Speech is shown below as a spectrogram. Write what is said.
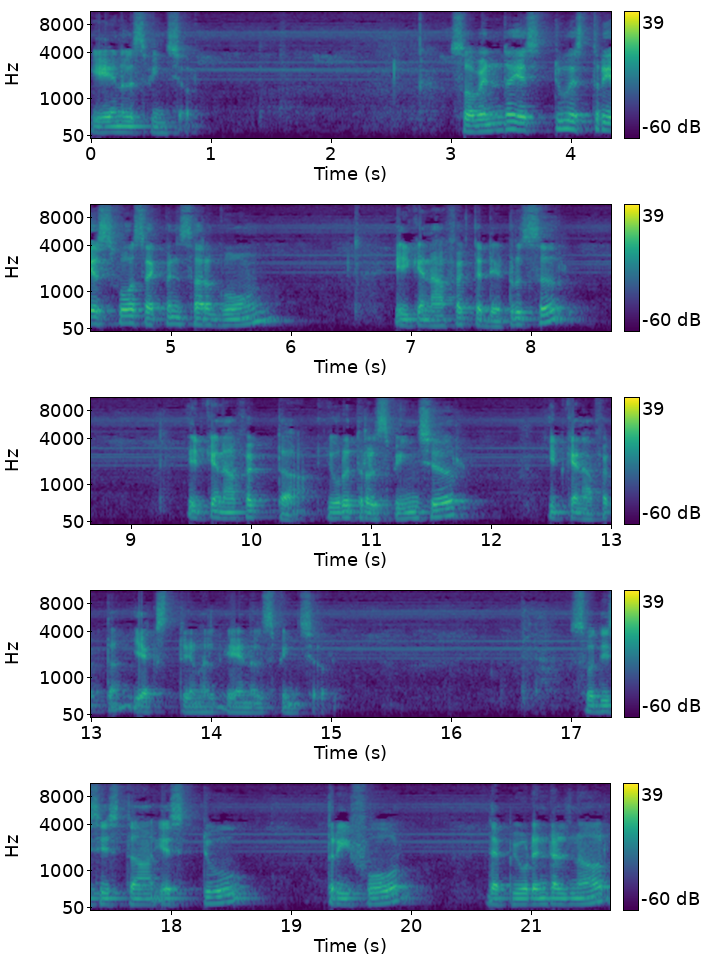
anal sphincter so when the S2, S3, S4 segments are gone, it can affect the detrusor, it can affect the urethral sphincter, it can affect the external anal sphincter. So this is the S2, 3, 4, the pudendal nerve,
